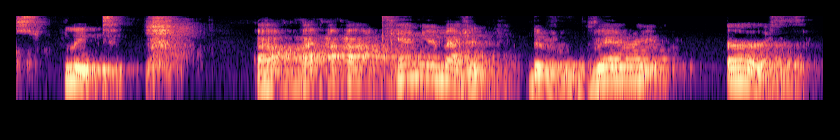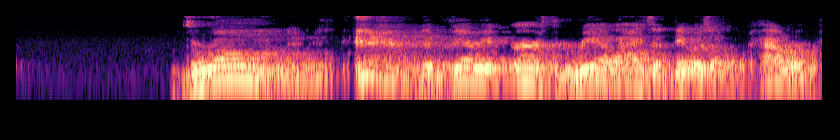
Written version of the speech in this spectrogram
split. Uh, I, I, I, can you imagine the very earth groaned. the very earth realized that there was a power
